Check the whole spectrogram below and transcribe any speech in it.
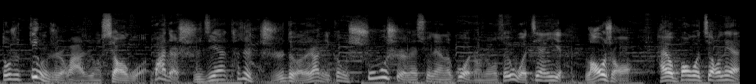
都是定制化的这种效果，花点时间它是值得的，让你更舒适在训练的过程中。所以我建议老手，还有包括教练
